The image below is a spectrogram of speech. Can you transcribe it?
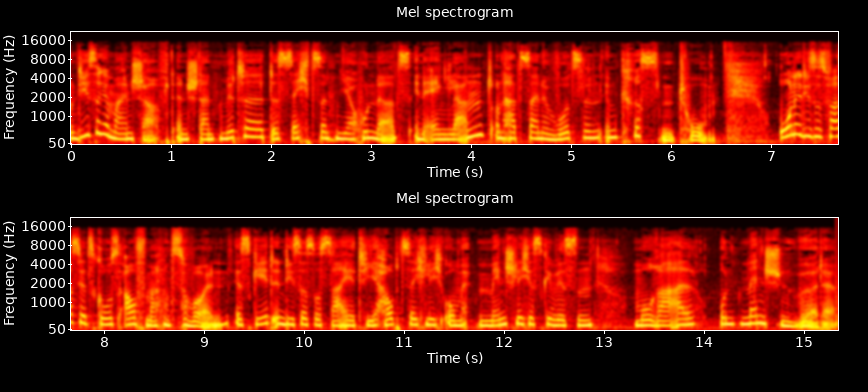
Und diese Gemeinschaft entstand Mitte des 16. Jahrhunderts in England und hat seine Wurzeln im Christentum. Ohne dieses Fass jetzt groß aufmachen zu wollen, es geht in dieser Society hauptsächlich um menschliches Gewissen, Moral und Menschenwürde.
